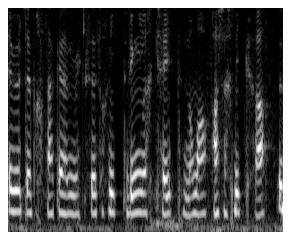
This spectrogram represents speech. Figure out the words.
Ich würde einfach sagen, wir sehen so ein die Dringlichkeit noch mal fast ein bisschen krasser.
